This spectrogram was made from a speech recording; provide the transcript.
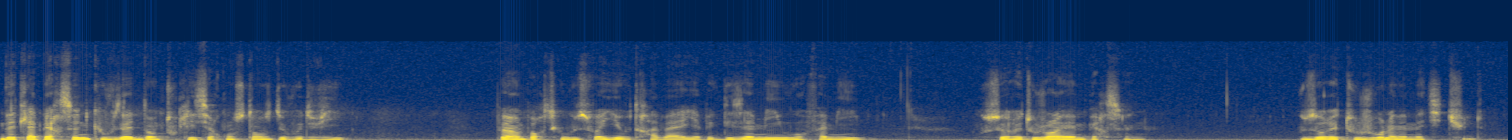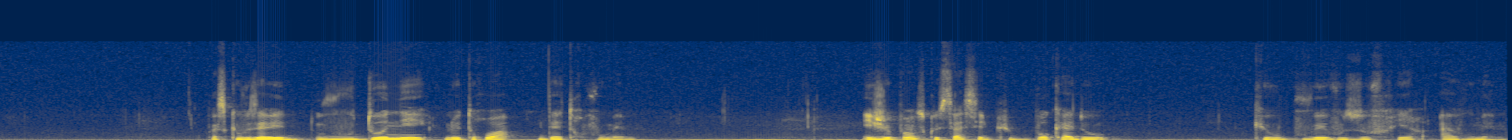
d'être la personne que vous êtes dans toutes les circonstances de votre vie. Peu importe que vous soyez au travail, avec des amis ou en famille, vous serez toujours la même personne. Vous aurez toujours la même attitude. Parce que vous avez vous donné le droit d'être vous-même. Et je pense que ça, c'est le plus beau cadeau que vous pouvez vous offrir à vous-même.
